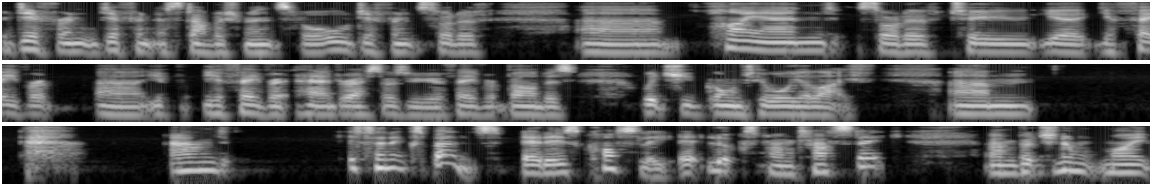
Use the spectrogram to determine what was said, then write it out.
for different different establishments for all different sort of uh, high end sort of to your your favorite uh, your, your favorite hairdressers or your favorite barbers, which you've gone to all your life, um, and it's an expense. It is costly. It looks fantastic, um, but you know my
